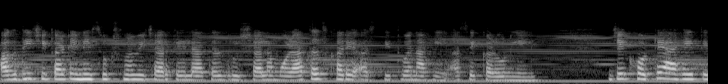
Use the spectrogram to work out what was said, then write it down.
अगदी चिकाटीने सूक्ष्म विचार केला तर दृश्याला मुळातच खरे अस्तित्व नाही असे कळून येईल. जे खोटे आहे ते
